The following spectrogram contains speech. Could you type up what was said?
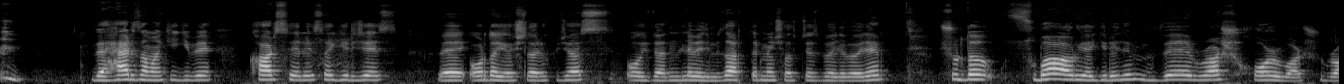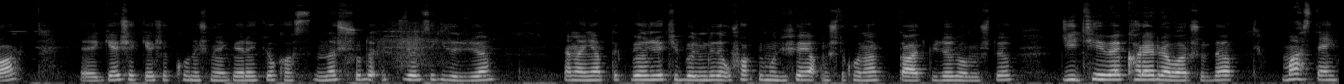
Ve her zamanki gibi kar serisine gireceğiz. Ve orada yarışlar yapacağız. O yüzden levelimizi arttırmaya çalışacağız böyle böyle. Şurada Subaru'ya girelim ve Rush Hor var şurada. Ee, gevşek gevşek konuşmaya gerek yok aslında. Şurada 358 yazıyor. Hemen yaptık. Bir önceki bölümde de ufak bir modifiye yapmıştık ona. Gayet güzel olmuştu. GT ve Carrera var şurada. Mustang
